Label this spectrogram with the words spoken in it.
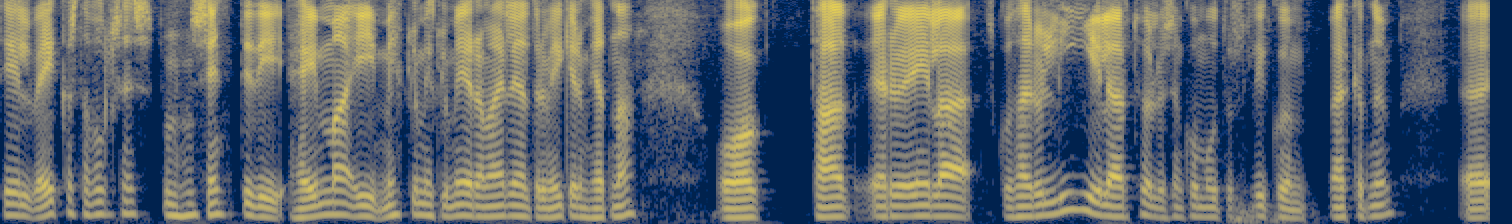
til veikasta fólksins, mm -hmm. sendið í heima í miklu miklu meira mæli heldur en við gerum hérna og það eru eiginlega, sko það eru lígilegar tölur sem kom út úr slíkum verkefnum Eh,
